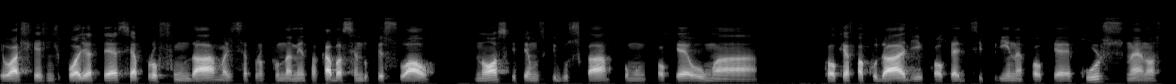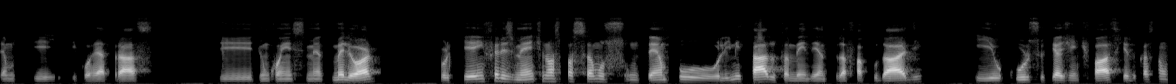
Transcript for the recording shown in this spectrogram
Eu acho que a gente pode até se aprofundar, mas esse aprofundamento acaba sendo pessoal. Nós que temos que buscar, como qualquer uma qualquer faculdade, qualquer disciplina, qualquer curso, né? Nós temos que, que correr atrás de, de um conhecimento melhor, porque infelizmente nós passamos um tempo limitado também dentro da faculdade e o curso que a gente faz, que é educação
